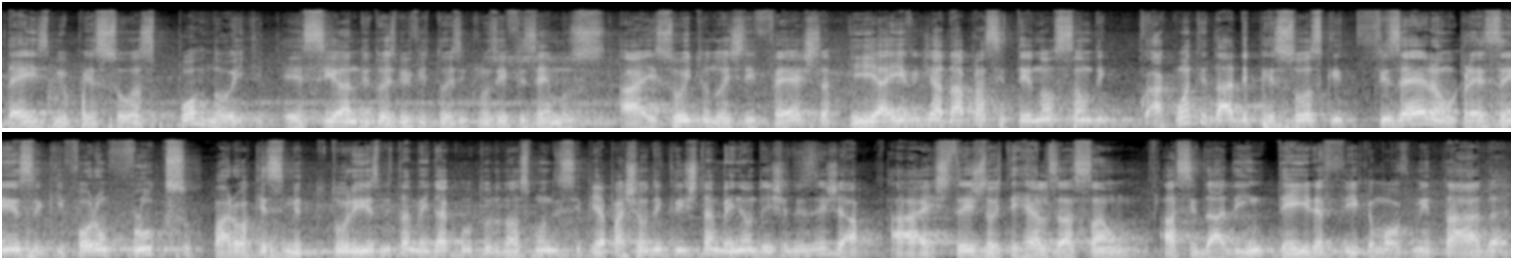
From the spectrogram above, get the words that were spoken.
10 mil pessoas por noite. Esse ano de 2022, inclusive, fizemos as oito noites de festa e aí já dá para se ter noção de a quantidade de pessoas que fizeram presença, que foram fluxo para o aquecimento do turismo e também da cultura do nosso município. E a Paixão de Cristo também não deixa a desejar. Às três noites de realização, a cidade inteira fica movimentada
